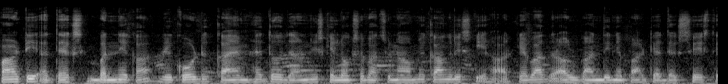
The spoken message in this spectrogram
पार्टी अध्यक्ष बनने का रिकॉर्ड कायम है। 2019 के लोकसभा चुनाव में कांग्रेस की हार के बाद राहुल गांधी ने पार्टी अध्यक्ष से इस्तीफा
